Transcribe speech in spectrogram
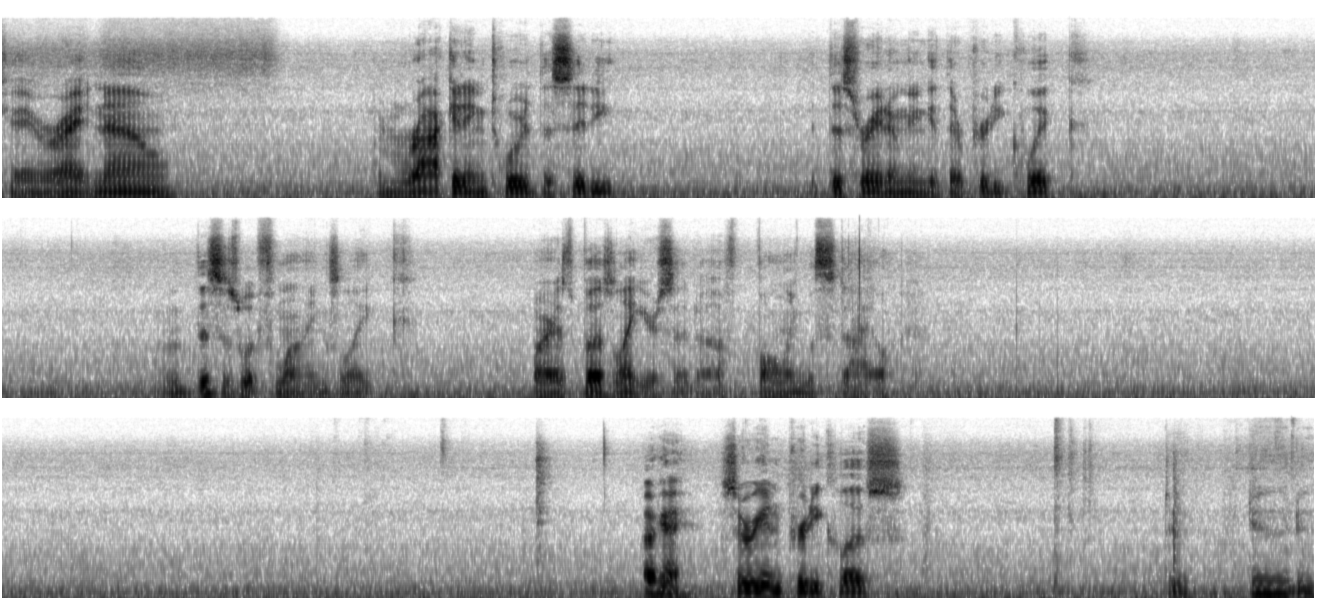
Okay, right now I'm rocketing toward the city. At this rate, I'm gonna get there pretty quick. This is what flying's like. Or as Buzz Lightyear said, uh, falling with style. Okay, so we're getting pretty close. Do, do, do.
